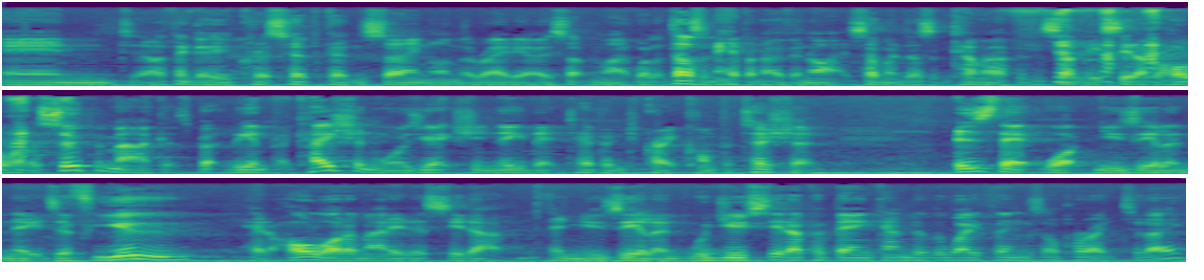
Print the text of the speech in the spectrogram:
and I think I heard Chris Hipkins saying on the radio something like, "Well, it doesn't happen overnight. Someone doesn't come up and suddenly set up a whole lot of supermarkets." But the implication was you actually need that to happen to create competition. Is that what New Zealand needs? If you had a whole lot of money to set up in New Zealand, would you set up a bank under the way things operate today?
